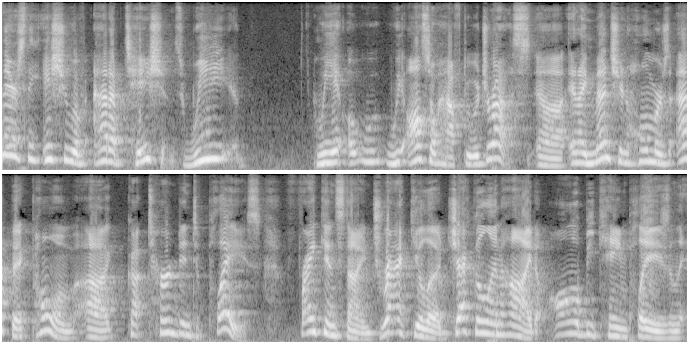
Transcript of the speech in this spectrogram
there's the issue of adaptations. We we, we also have to address. Uh, and I mentioned Homer's epic poem uh, got turned into plays. Frankenstein, Dracula, Jekyll and Hyde all became plays in the,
